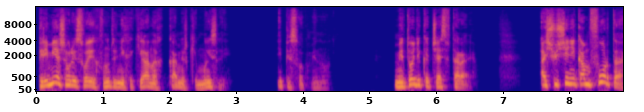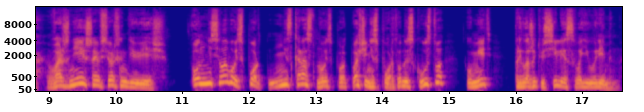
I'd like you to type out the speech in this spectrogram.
перемешивали в своих внутренних океанах камешки мыслей и песок минут. Методика, часть вторая. Ощущение комфорта – важнейшая в серфинге вещь. Он не силовой спорт, не скоростной спорт, вообще не спорт. Он искусство уметь приложить усилия своевременно.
